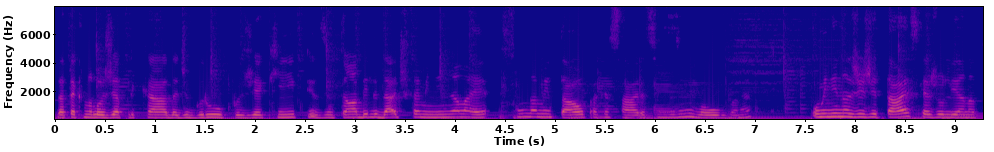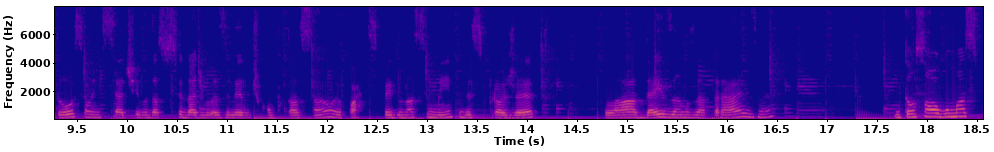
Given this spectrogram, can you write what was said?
da tecnologia aplicada, de grupos, de equipes. Então, a habilidade feminina ela é fundamental para que essa área se desenvolva, né? O Meninas Digitais, que a Juliana trouxe, é uma iniciativa da Sociedade Brasileira de Computação. Eu participei do nascimento desse projeto lá há 10 anos atrás, né? Então, são algumas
